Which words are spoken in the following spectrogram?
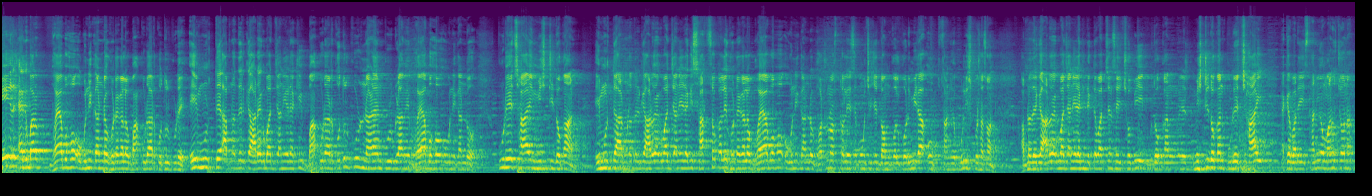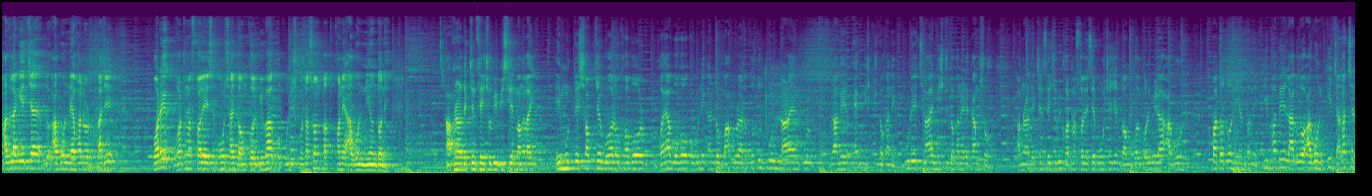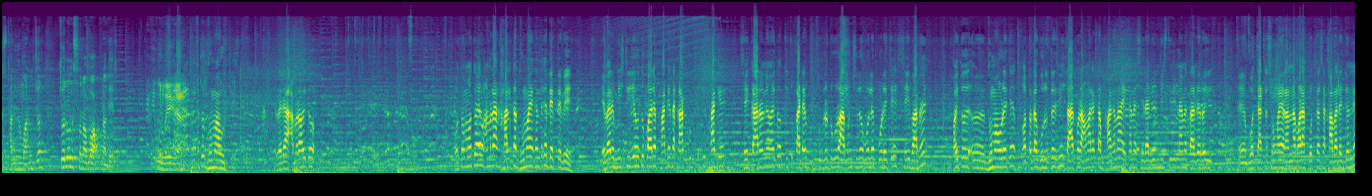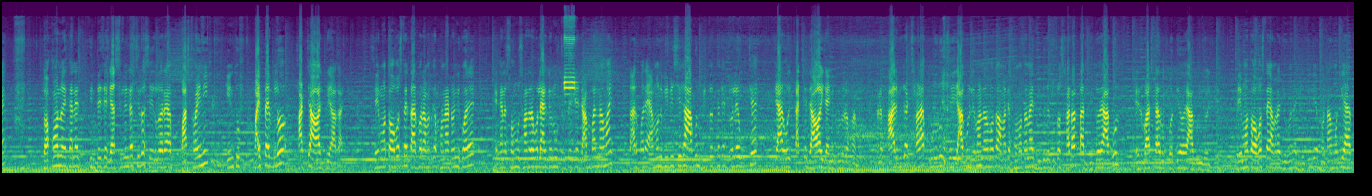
ফের একবার ভয়াবহ অগ্নিকাণ্ড ঘটে গেল বাঁকুড়ার কতুলপুরে। এই মুহূর্তে আপনাদেরকে আরেকবার জানিয়ে রাখি, বাঁকুড়ার কতুলপুর নারায়ণপুর গ্রামে ভয়াবহ অগ্নিকাণ্ড, পুড়ে ছায় মিষ্টি দোকান। এই মুহূর্তে আপনাদেরকে আরও একবার জানিয়ে রাখি, সাত সকালে ঘটে গেল ভয়াবহ অগ্নিকাণ্ড ঘটনাস্থলে এসে পৌঁছেছে দমকল কর্মীরা ও স্থানীয় পুলিশ প্রশাসন। আপনাদেরকে আরও একবার জানিয়ে রাখি, দেখতে পাচ্ছেন সেই ছবি, দোকানের মিষ্টি দোকান পুড়ে ছাই, একেবারে স্থানীয় মানুষজন হাত লাগিয়েছে, আগুন নেভানোর কাজে। পরে ঘটনাস্থলে এসে পৌঁছায় দমকল বিভাগ ও পুলিশ প্রশাসন তৎক্ষণে আগুন নিয়ন্ত্রণে। আপনারা দেখছেন সেই ছবি বিসিএন বাংলায়। এই মুহূর্তে সবচেয়ে বড় খবর ভয়াবহ অগ্নিকাণ্ড বাঁকুড়ার কতুলপুর নারায়ণপুর গ্রামের এক মিষ্টি দোকানে। পুড়ে ছায় মিষ্টি দোকানের একাংশ। আপনারা দেখছেন সেই ছবি ঘটনাস্থলে এসে পৌঁছেছে দমকল কর্মীরা আগুন আপাতত নিয়ন্ত্রণে। কীভাবে লাগল আগুন কি জানাচ্ছেন স্থানীয় মানুষজন? চলুন শোনাবো আপনাদের। কি বলব তো ধোঁয়া উঠছে। এবারে আমরা হয়তো প্রথমত আমরা হালকা ধোঁয়া এখান থেকে দেখতে পেয়েছি। এবারে মিষ্টি যেহেতু করে, ফাঁকে তা কাঠ কিছু থাকে, সেই কারণে হয়তো কিছু কাঠের টুকরো টুকরো আগুন ছিল বলে পড়েছে। সেইভাবে হয়তো ধোঁয়া উড়েছে, অতটা গুরুত্ব দিই তারপর আমার একটা ভাগনা এখানে সিরাজুল মিস্ত্রি নামে তাদের ওই চারটের সময় রান্না বাড়া করতে আসে খাবারের জন্যে। তখন এখানে তিনটে যে গ্যাস সিলিন্ডার ছিল, সেগুলো পাস্ট হয়নি, কিন্তু পাইপ টাইপগুলো ফাটছে আওয়াজ পেয়ে আগায়। সেই মতো অবস্থায় তারপর আমাদেরকে ফোনাটনি করে, এখানে শম্ভু সাঁতরা বলে একজন উঠতে যে জাম্পার নামায়। তারপরে এমন বিবিসিকে আগুন ভিতর থেকে জ্বলে উঠছে যে আর ওই কাজকে যাওয়াই যায়নি কোনো রকমে। মানে ফায়ার ব্রিগেড ছাড়া কোনোরূপ সেই আগুন নেভানোর মতো আমাদের ক্ষমতা নাই। দুদিকে দুটো শাটার, তার ভিতরে আগুন, এর বাসটার উপর দিয়ে ওই আগুন জ্বলছে। সেই মতো অবস্থায় আমরা জীবনে ঝুঁকি নিয়ে মোটামুটি আর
